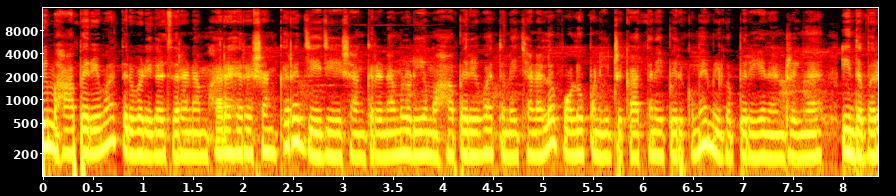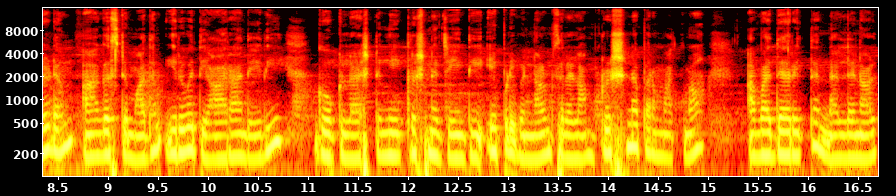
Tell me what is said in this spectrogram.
ஸ்ரீ மகாபெரிவா திருவடிகள் சரணம். ஹரஹர சங்கர ஜெய சங்கர். நம்மளுடைய மகாபெரிவா துணை சேனலை ஃபாலோ பண்ணிட்டு இருக்க அத்தனை பேருக்குமே மிகப்பெரிய நன்றிங்க. இந்த வருடம் ஆகஸ்ட் மாதம் இருபத்தி ஆறாம் தேதி கோகுலாஷ்டமி கிருஷ்ண ஜெயந்தி எப்படி வேணாலும் சொல்லலாம். கிருஷ்ண பரமாத்மா அவதரித்த நல்ல நாள்.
